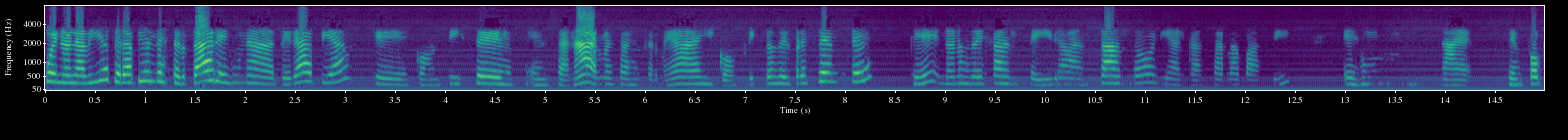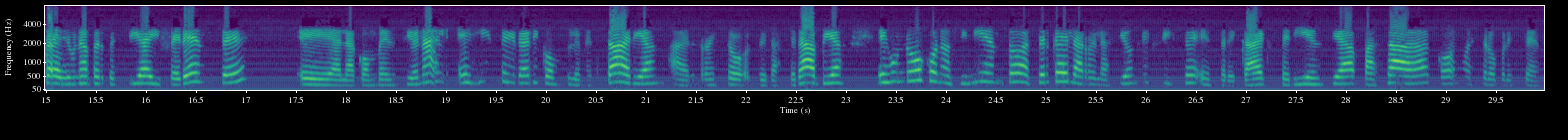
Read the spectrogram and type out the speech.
Bueno, la bioterapia el despertar es una terapia que consiste en sanar nuestras enfermedades y conflictos del presente que no nos dejan seguir avanzando ni alcanzar la paz. ¿sí? Es una se enfoca desde una perspectiva diferente eh, a la convencional, es integral y complementaria al resto de las terapias, es un nuevo conocimiento acerca de la relación que existe entre cada experiencia pasada con nuestro presente.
